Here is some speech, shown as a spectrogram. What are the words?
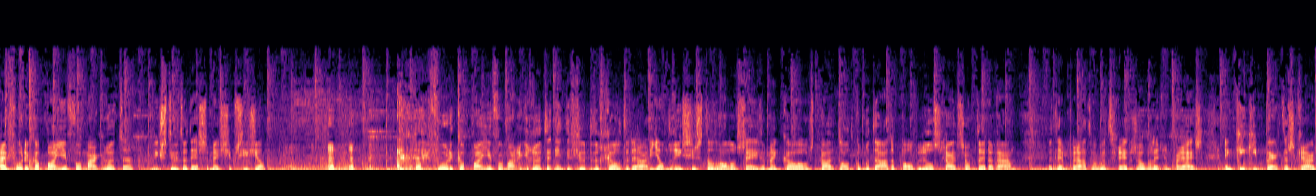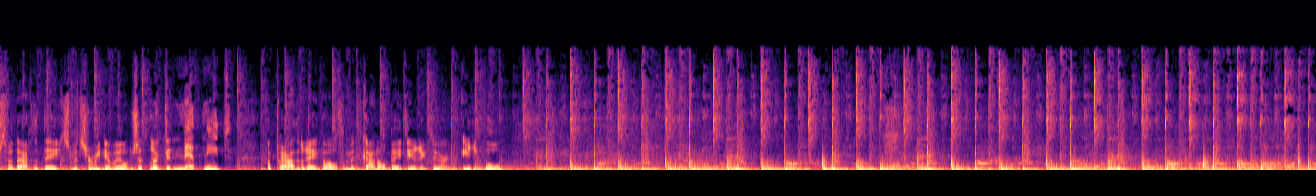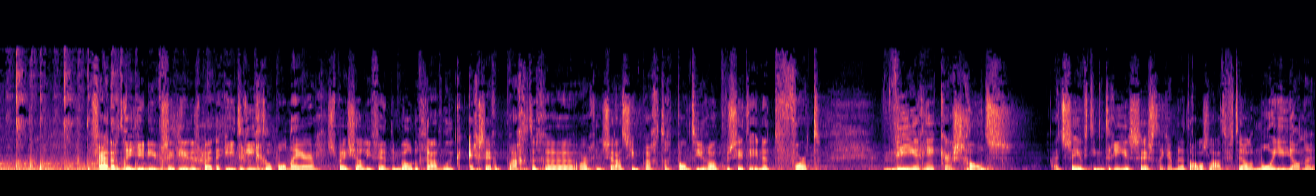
Hij voerde campagne voor Mark Rutte. Wie stuurt dat sms'je precies, Jan? Hij voerde campagne voor Mark Rutte en interviewde de grote draden. Jan Dries is tot half zeven mijn co-host. Buitenlandcommentator Paul Bril schuift zo meteen nog aan. Met hem praten we over het vredesoverleg in Parijs. En Kiki Bertens kruist vandaag de degens met Serena Williams. Het lukte net niet. We praten er even over met KNLB-directeur Erik Poel. Vrijdag 3 juni, we zitten hier dus bij de I3-groep On Air. Speciaal event in Bodegraaf, moet ik echt zeggen. Prachtige organisatie, een prachtig pand hier ook. We zitten in het fort Wierikkerschans. Uit 1763, ik heb me net alles laten vertellen. Mooie Jan, hè?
